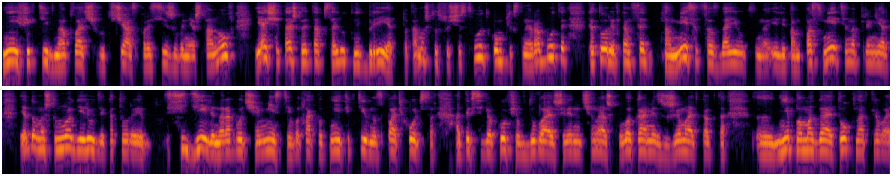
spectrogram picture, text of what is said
неэффективно оплачивают час просиживания штанов, я считаю, что это абсолютный бред, потому что существуют комплексные работы, которые в конце там, месяца сдают, или там по смете, например. Я думаю, что многие люди, которые сидели на рабочем месте, вот так вот неэффективно спать хочется, а ты в себя кофе вдуваешь или начинаешь кулаками сжимать как-то, э, не помогает, окна открываешь,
